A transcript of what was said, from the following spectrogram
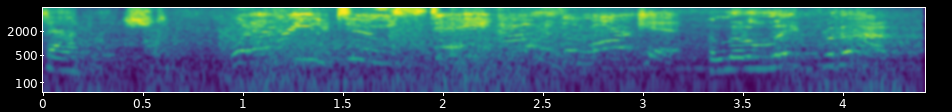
Kari reestablished. Whatever you do, stay out of the market. A little late for that.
